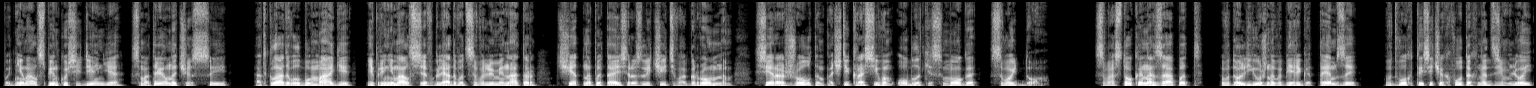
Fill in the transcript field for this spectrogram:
поднимал спинку сиденья, смотрел на часы, откладывал бумаги и принимался вглядываться в иллюминатор, тщетно пытаясь различить в огромном, серо-желтом, почти красивом облаке смога свой дом. С востока на запад, вдоль южного берега Темзы, в двух тысячах футах над землей,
